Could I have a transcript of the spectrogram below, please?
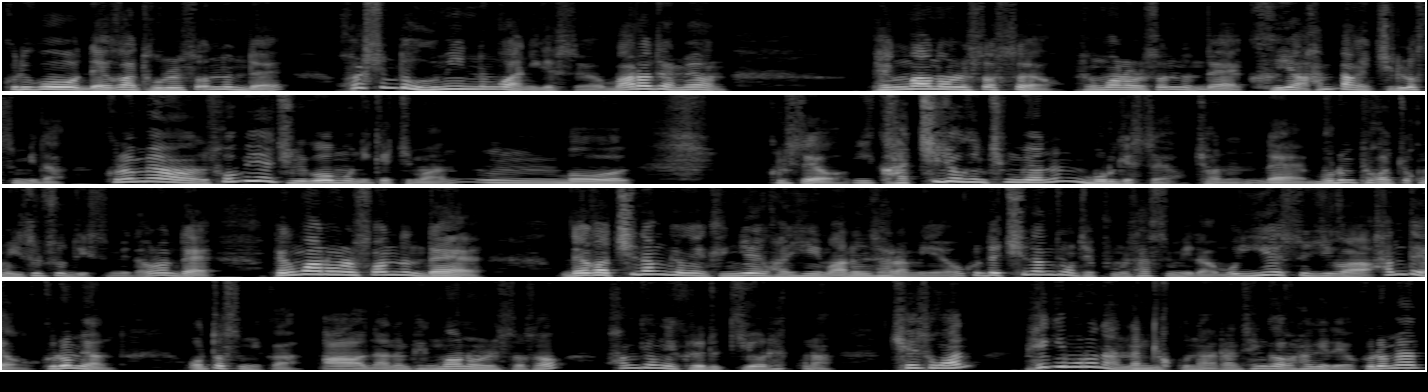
그리고 내가 돈을 썼는데 훨씬 더 의미 있는 거 아니겠어요? 말하자면 100만 원을 썼어요. 100만 원을 썼는데 그냥 한 방에 질렀습니다. 그러면 소비의 즐거움은 있겠지만 음, 뭐 글쎄요. 이 가치적인 측면은 모르겠어요. 저는. 네. 물음표가 조금 있을 수도 있습니다. 그런데 100만 원을 썼는데 내가 친환경에 굉장히 관심이 많은 사람이에요. 근데 친환경 제품을 샀습니다. 뭐 ESG가 한대요. 그러면 어떻습니까? 아, 나는 100만 원을 써서 환경에 그래도 기여를 했구나. 최소한 폐기물은 안 남겼구나라는 생각을 하게 돼요. 그러면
